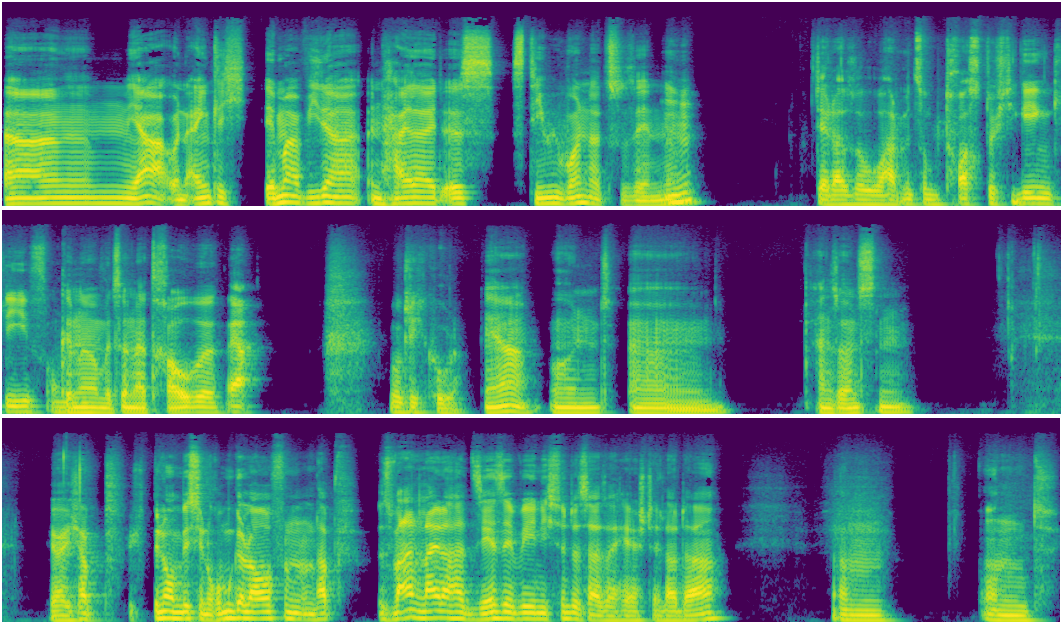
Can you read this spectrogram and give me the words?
Ähm, ja, und eigentlich immer wieder ein Highlight ist, Stevie Wonder zu sehen. Ne? Mhm. Der da so halt mit so einem Trost durch die Gegend lief. genau, mit so einer Traube. Ja. Wirklich cool. Ja, und ähm, ansonsten ja, ich habe, ich bin auch ein bisschen rumgelaufen und habe, es waren leider halt sehr, sehr wenig Synthesizer-Hersteller da. Ähm, und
